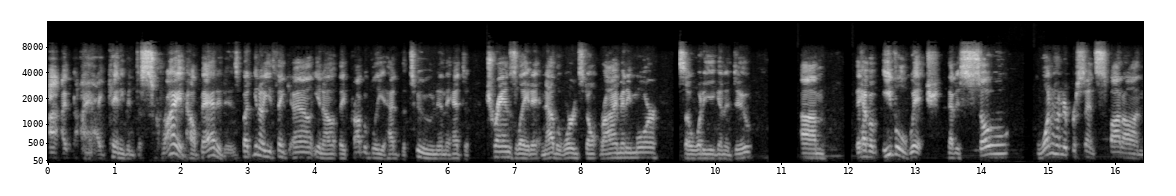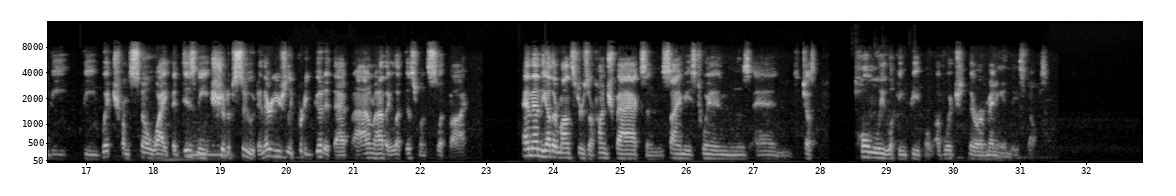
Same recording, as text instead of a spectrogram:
I, I, I can't even describe how bad it is. But, you know, you think, well, you know, they probably had the tune and they had to translate it, and now the words don't rhyme anymore. So what are you going to do? Um, they have an evil witch that is so 100% spot on the the witch from Snow White that Disney mm. should have sued, and they're usually pretty good at that. I don't know how they let this one slip by. And then the other monsters are hunchbacks and Siamese twins and just homely looking people, of which there are many in these films.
